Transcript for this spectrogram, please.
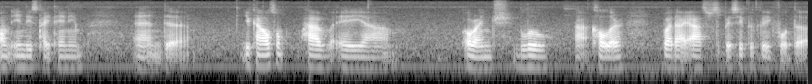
on in this titanium. And uh, you can also have a um, orange blue uh, color but I asked specifically for the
